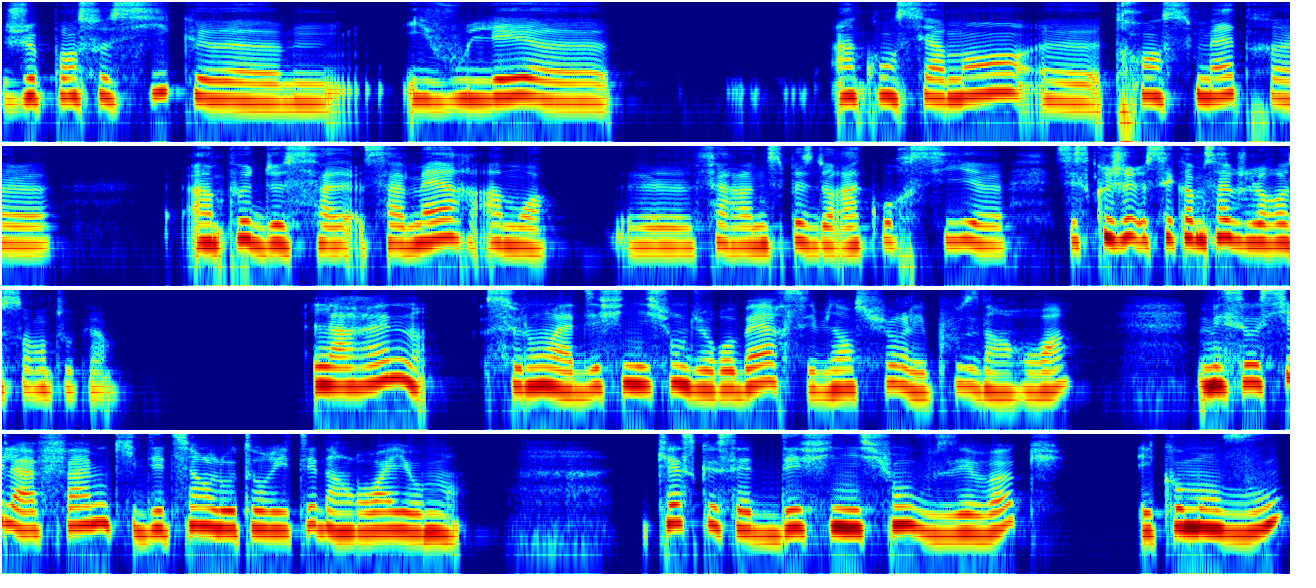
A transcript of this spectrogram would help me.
je pense aussi que euh, il voulait inconsciemment transmettre un peu de sa mère à moi. Euh, faire une espèce de raccourci. Euh, c'est ce que c'est comme ça que je le ressens en tout cas. La reine, selon la définition du Robert, c'est bien sûr l'épouse d'un roi, mais c'est aussi la femme qui détient l'autorité d'un royaume. Qu'est-ce que cette définition vous évoque? Et comment vous,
